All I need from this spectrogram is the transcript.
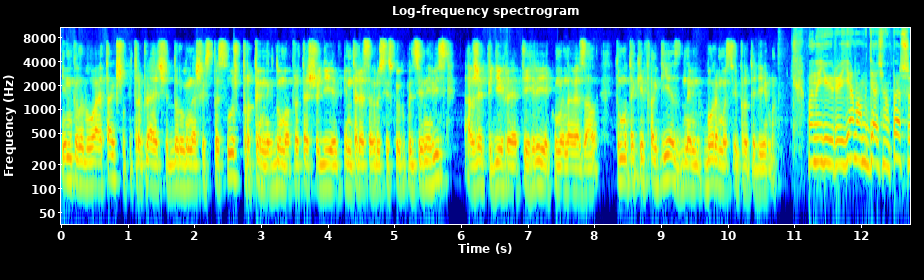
інколи буває так, що потрапляючи до рук наших спецслужб, противник думає про те, що діє в інтересах російської окупаційної військ, а вже підіграє тій грі, яку ми нав'язали. Тому такий факт є. З ним боремося і протидіємо. Пане Юрію, я вам вдячна в першу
